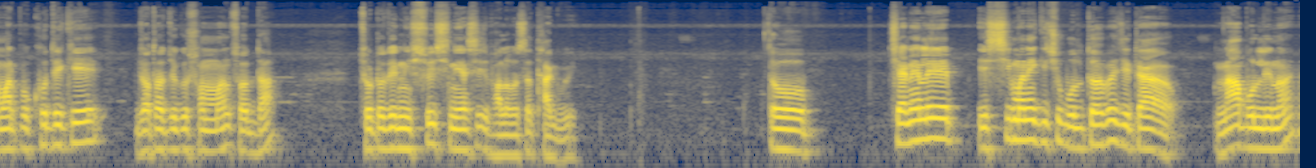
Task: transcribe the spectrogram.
আমার পক্ষ থেকে যথাযোগ্য সম্মান, শ্রদ্ধা। ছোটদের নিশ্চয়ই স্নেহাশিস ভালোবাসা থাকবে। তো চ্যানেলে এসছি মানে কিছু বলতে হবে যেটা না বললে নয়।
